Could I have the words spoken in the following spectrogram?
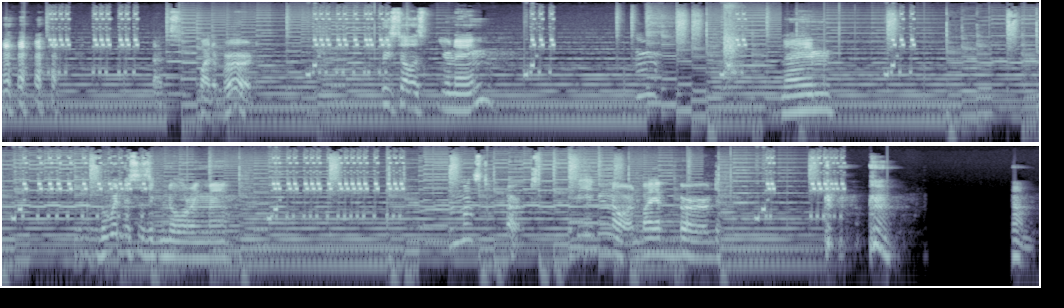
That's quite a bird. Please tell us your name. Name. The witness is ignoring me. It must hurt to be ignored by a bird. Um,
